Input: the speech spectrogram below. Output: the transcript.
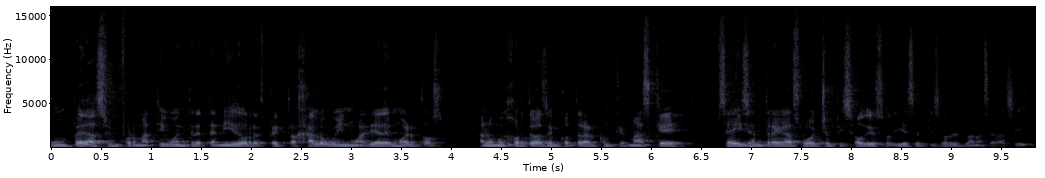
un pedazo informativo entretenido respecto a Halloween o a Día de Muertos, a lo mejor te vas a encontrar con que más que seis entregas o ocho episodios o diez episodios van a ser así.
